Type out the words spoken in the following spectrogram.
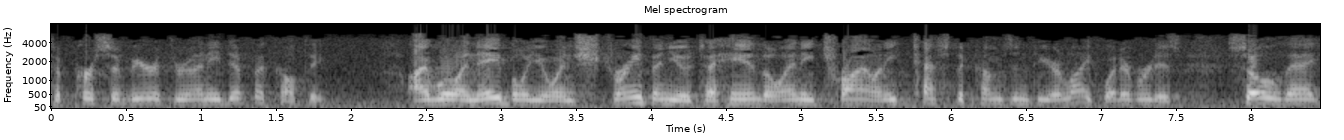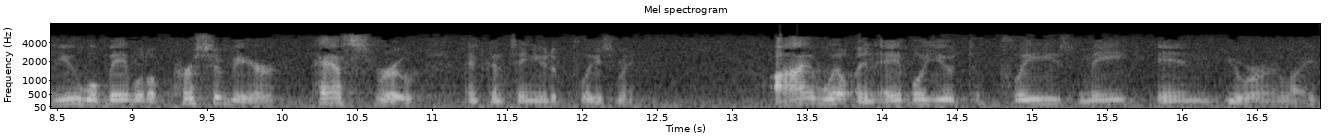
to persevere through any difficulty. I will enable you and strengthen you to handle any trial, any test that comes into your life, whatever it is, so that you will be able to persevere, pass through, and continue to please me. I will enable you to please me in your life.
